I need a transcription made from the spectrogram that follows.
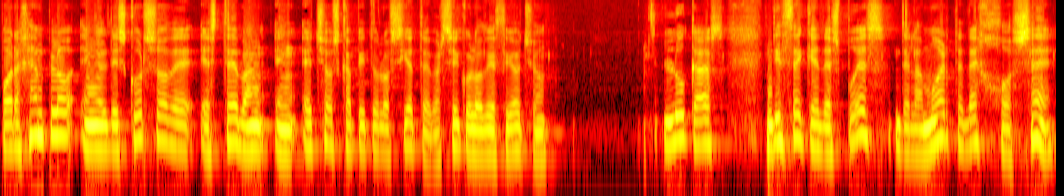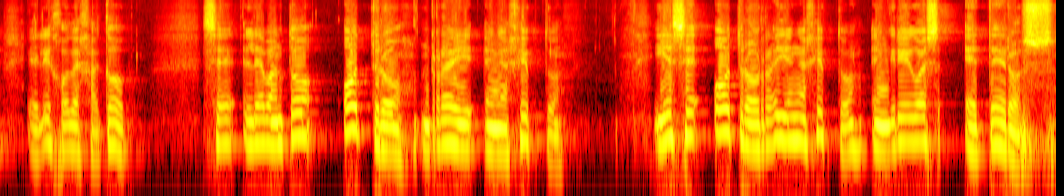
Por ejemplo, en el discurso de Esteban en Hechos capítulo 7, versículo 18, Lucas dice que después de la muerte de José, el hijo de Jacob, se levantó otro rey en Egipto. Y ese otro rey en Egipto en griego es heteros,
